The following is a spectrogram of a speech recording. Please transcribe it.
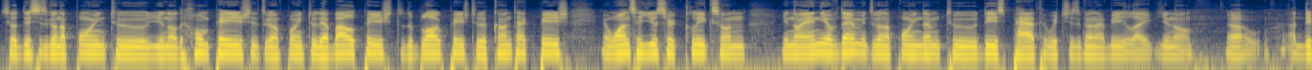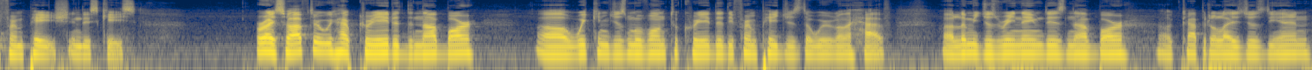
so this is gonna point to you know the home page it's gonna point to the about page to the blog page to the contact page. And once a user clicks on you know any of them it's gonna point them to this path which is gonna be like you know uh, a different page in this case. Alright so after we have created the navbar uh, we can just move on to create the different pages that we're gonna have. Uh, let me just rename this nav uh, capitalize just the N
